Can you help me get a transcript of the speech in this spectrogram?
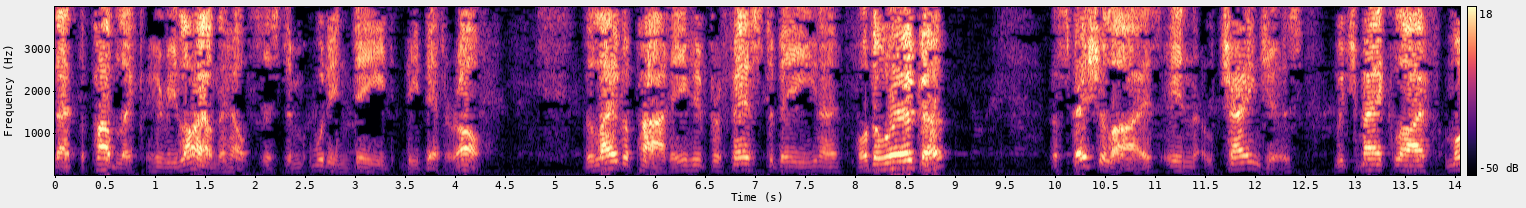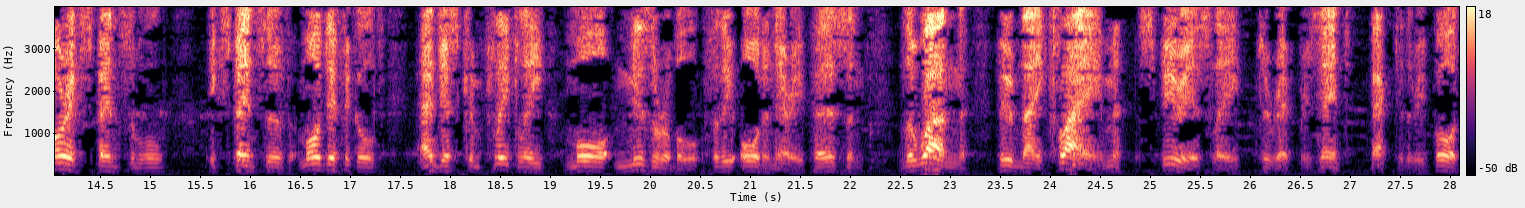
that the public who rely on the health system would indeed be better off. The Labor Party, who profess to be, you know, for the worker, specialise in changes which make life more expensive, expensive, more difficult, and just completely more miserable for the ordinary person, the one whom they claim spuriously to represent. Back to the report.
